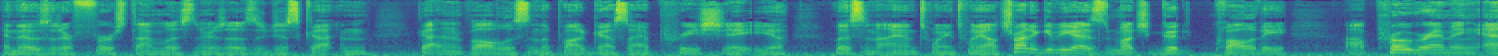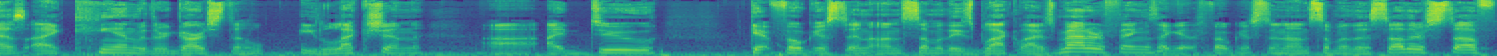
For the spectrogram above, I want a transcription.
And those that are first time listeners, those that just gotten gotten involved listening to the podcast, I appreciate you listening to Ion 2020. I'll try to give you guys as much good quality uh, programming as I can with regards to election. Uh, I do get focused in on some of these Black Lives Matter things. I get focused in on some of this other stuff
